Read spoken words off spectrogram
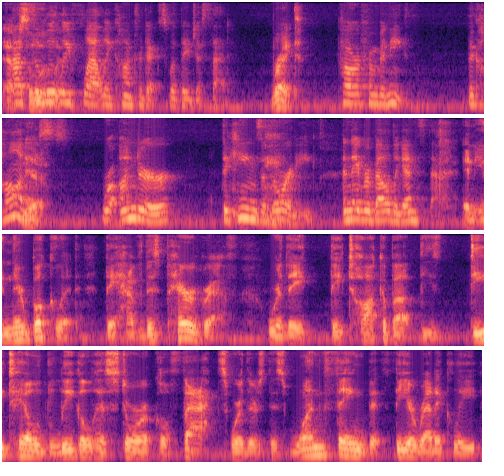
absolutely. Absolutely flatly contradicts what they just said. Right. Power from beneath. The colonists were under the king's authority, and they rebelled against that. And in their booklet, they have this paragraph where they they talk about these detailed legal historical facts where there's this one thing that theoretically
